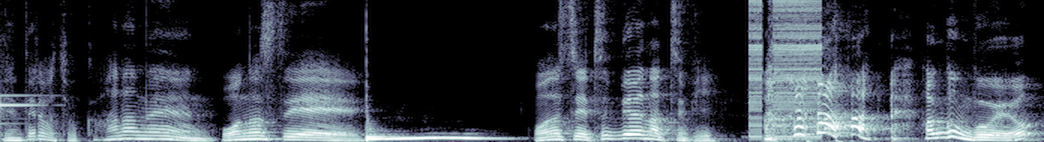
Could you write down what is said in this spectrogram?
그냥 때려 맞춰볼까? 하나는 원어스의 원어스의 투비나 투비. 한 곡 뭐예요?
